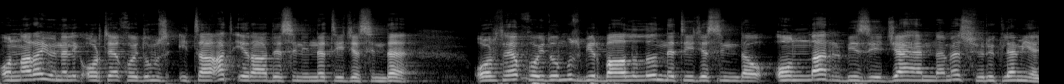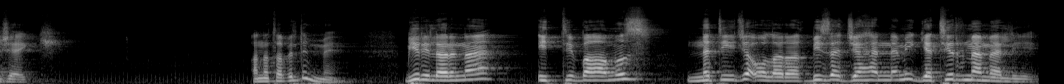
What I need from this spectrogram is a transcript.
onlara yönelik ortaya koyduğumuz itaat iradesinin neticesinde ortaya koyduğumuz bir bağlılığın neticesinde onlar bizi cehenneme sürüklemeyecek. Anlatabildim mi? Birilerine ittibamız netice olarak bize cehennemi getirmemeli.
